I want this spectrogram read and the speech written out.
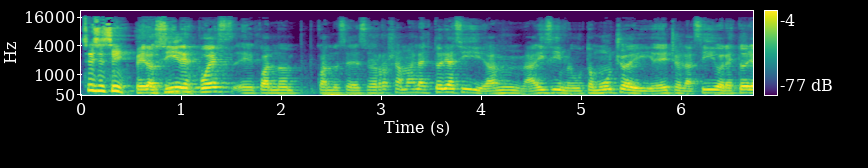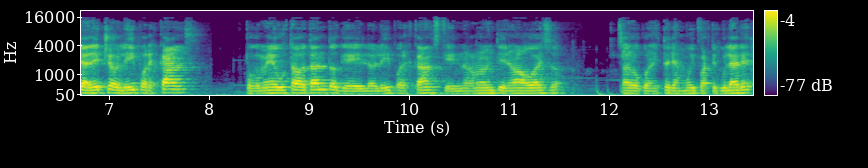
Sí, sí, sí. Pero sí después, eh, cuando, cuando se desarrolla más la historia, sí, a mí- ahí sí me gustó mucho y de hecho la sigo, la historia, de hecho leí por scans, porque me había gustado tanto que lo leí por scans, que normalmente no hago eso, salvo con historias muy particulares.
